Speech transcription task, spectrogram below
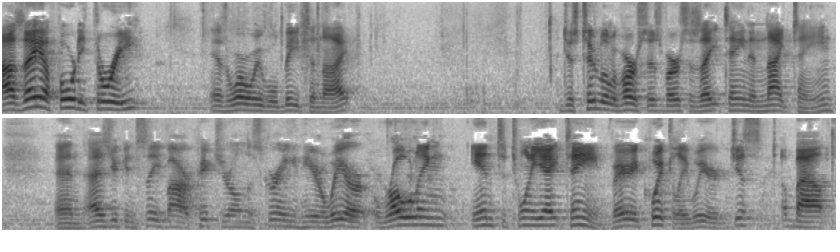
Isaiah 43 is where we will be tonight. Just two little verses, verses 18 and 19. And as you can see by our picture on the screen here, we are rolling into 2018 very quickly. We are just about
